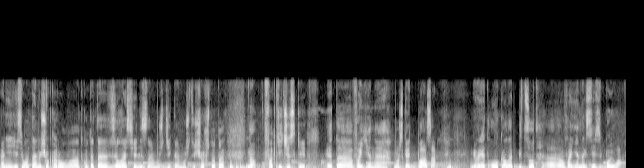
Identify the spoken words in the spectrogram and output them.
они есть. Вон там еще корова откуда-то взялась, я не знаю, может дикая, может еще что-то. Но фактически это военная, можно сказать, база. Говорят, около 500 э, военных здесь было.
